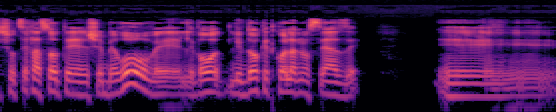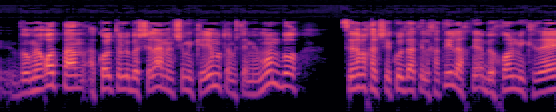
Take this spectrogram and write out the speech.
שהוא צריך לעשות אה, שבירור ולבדוק את כל הנושא הזה. והוא אומר עוד פעם, הכל תלוי בשאלה אם אנשים מכירים אותו, יש להם אמון בו, צריך בכלל שיקול דעת הלכתי להכריע בכל מקרה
